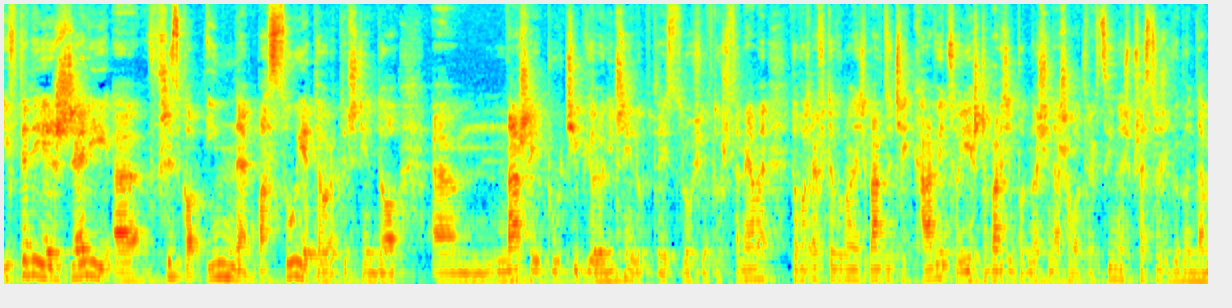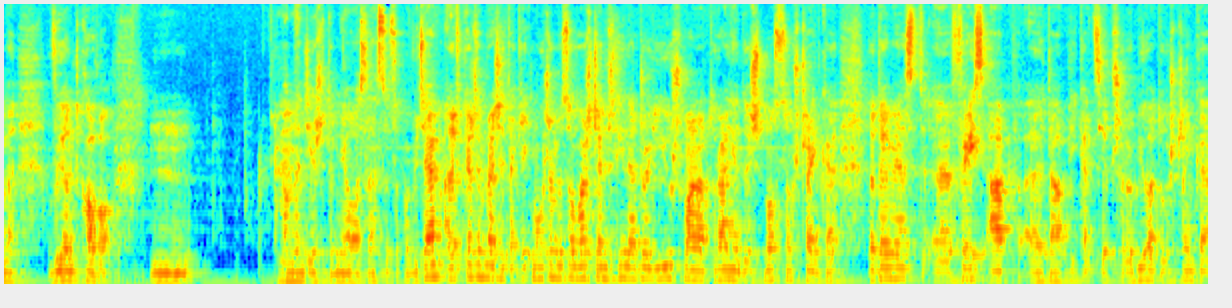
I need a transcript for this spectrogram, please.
i wtedy jeżeli e, wszystko inne pasuje teoretycznie do em, naszej płci biologicznej lub tej, z którą się utożsamiamy, to potrafi to wyglądać bardzo ciekawie, co jeszcze bardziej podnosi naszą atrakcyjność przez to, że wyglądamy wyjątkowo. Mm, Mam nadzieję, że to miało sens to, co powiedziałem, ale w każdym razie, tak jak możemy zauważyć, Angelina Jolie już ma naturalnie dość mocną szczękę, natomiast e, FaceApp, e, ta aplikacja, przerobiła tą szczękę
